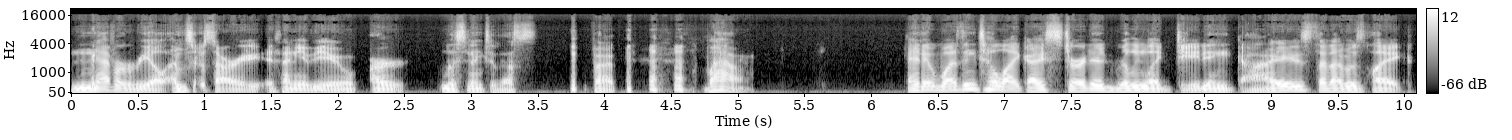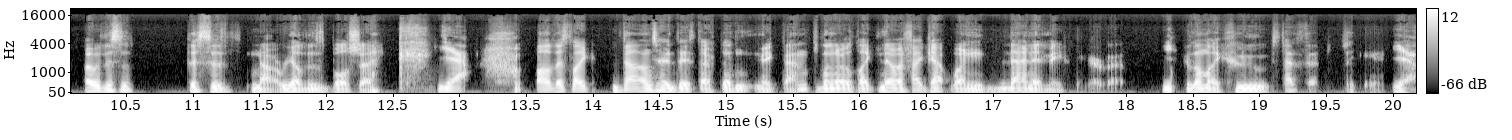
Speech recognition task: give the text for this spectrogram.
Never real. I'm so sorry if any of you are listening to this, but wow. And it wasn't until like I started really like dating guys that I was like, oh, this is this is not real. This is bullshit. Yeah. All this like Valentine's Day stuff doesn't make sense. But then I was like, no, if I get one, then it makes me nervous. Because I'm like, who says it? Yeah.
